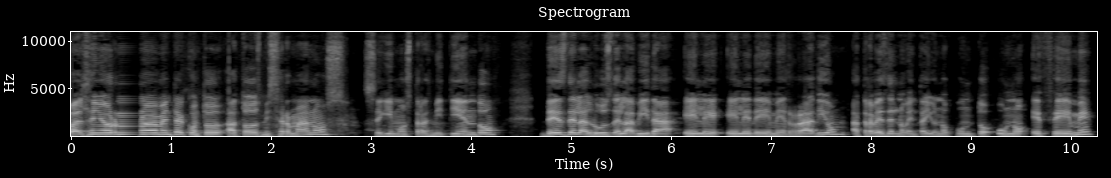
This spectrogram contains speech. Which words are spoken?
Paz Señor nuevamente con a todos mis hermanos. Seguimos transmitiendo desde la luz de la vida LLDM Radio a través del 91.1 FM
